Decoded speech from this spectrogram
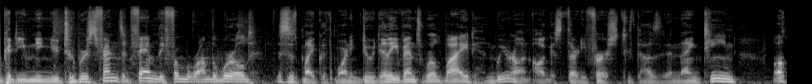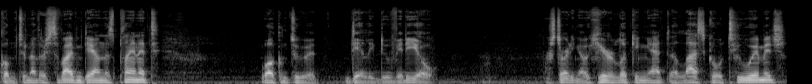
Well, good evening, YouTubers, friends, and family from around the world. This is Mike with Morning Dew Daily Events Worldwide, and we're on August 31st, 2019. Welcome to another surviving day on this planet. Welcome to a Daily Dew video. We're starting out here looking at a Lasco 2 image,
